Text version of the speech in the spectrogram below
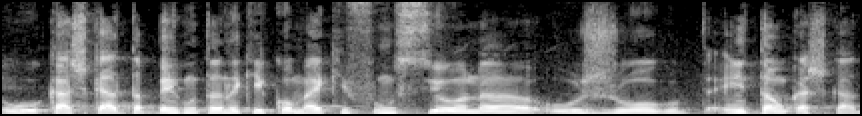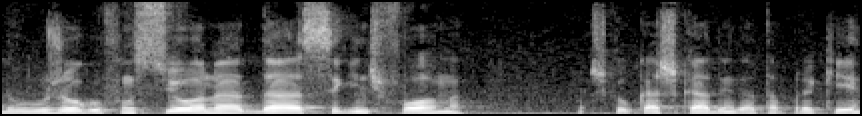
o Cascado está perguntando aqui como é que funciona o jogo. Então, Cascado, o jogo funciona da seguinte forma. Acho que o Cascado ainda está por aqui.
